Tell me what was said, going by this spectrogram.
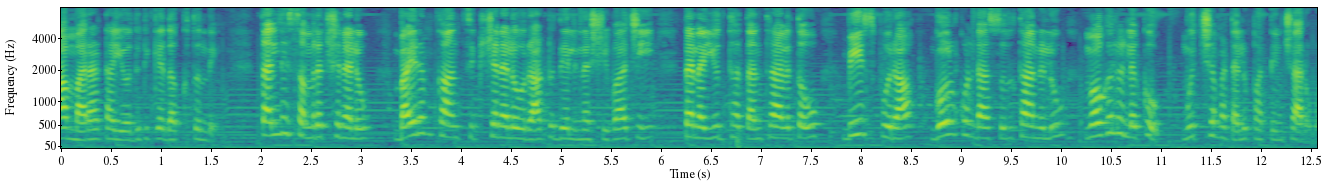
ఆ మరాఠా యోధుడికే దక్కుతుంది. తల్లి సంరక్షణలో బైరం ఖాన్ శిక్షణలో రాటుదేలిన శివాజీ తన యుద్ధ తంత్రాలతో బీస్పురా గోల్కొండ సుల్తానులు మొఘలులకు ముచ్చెమటలు పట్టించారు.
